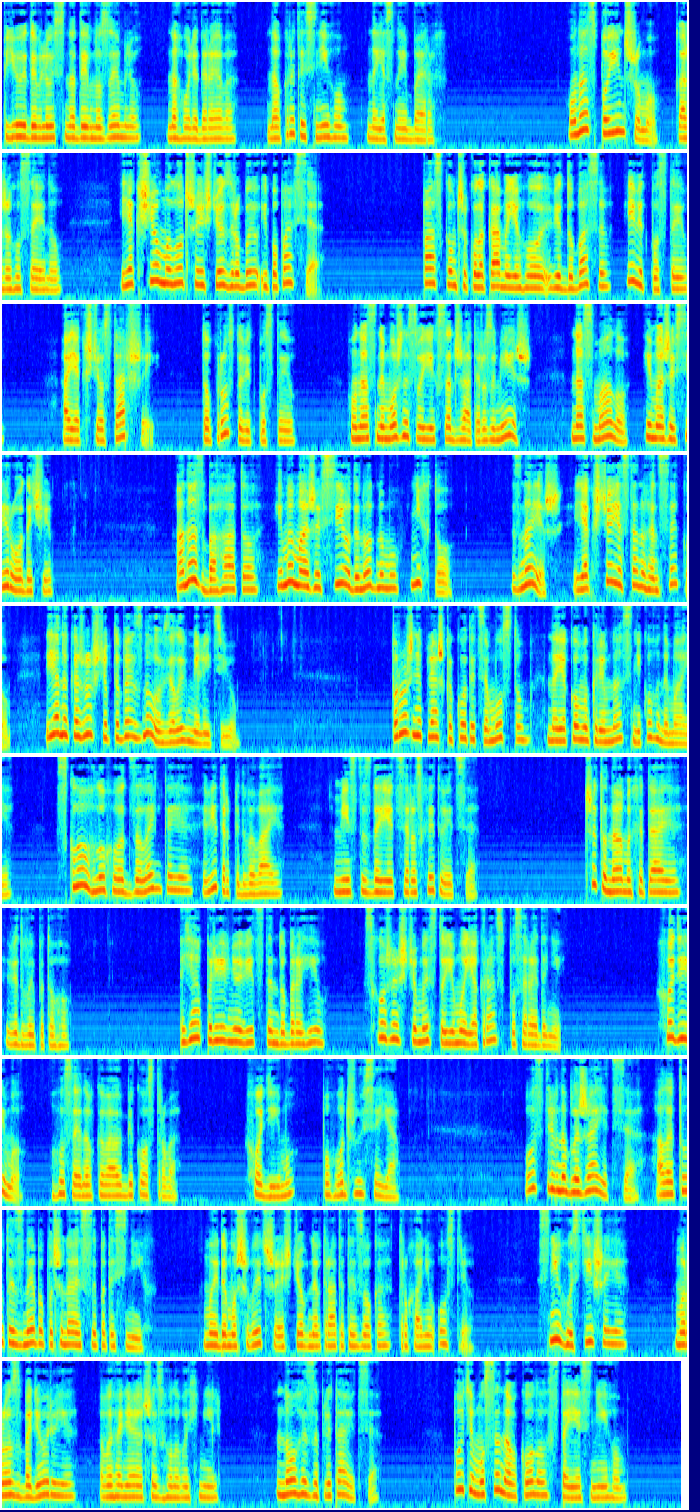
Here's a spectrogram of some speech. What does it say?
п'ю і дивлюсь на дивну землю, на голі дерева, на вкритий снігом на ясний берег. У нас по-іншому, каже Гусейнов, якщо молодший щось зробив і попався, паском чи кулаками його віддубасив і відпустив, а якщо старший, то просто відпустив. У нас не можна своїх саджати, розумієш? Нас мало і майже всі родичі. А нас багато, і ми майже всі один одному ніхто. Знаєш, якщо я стану генсеком, я не кажу, щоб тебе знову взяли в міліцію. Порожня пляшка котиться мостом, на якому крім нас нікого немає. Скло глухо отзеленькає, вітер підвиває. Міст, здається, розхитується, чи то нами хитає від випитого. Я порівнюю відстань до берегів. Схоже, що ми стоїмо якраз посередині. Ходімо, Гусейнов кивав бік острова. Ходімо, погоджуюся я. Острів наближається, але тут із неба починає сипати сніг. Ми йдемо швидше, щоб не втратити з ока труханів острів. Сніг густішає, мороз збадьорює, виганяючи з голови хміль. Ноги заплітаються. Потім усе навколо стає снігом.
